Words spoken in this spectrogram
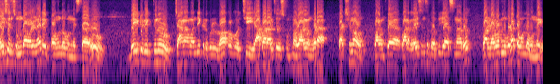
లైసెన్స్ ఉండవాళ్ళనే రేపు టౌన్లో ఉన్నిస్తారు. బయట వ్యక్తులు చాలా మంది ఇక్కడ లోకల్కి వచ్చి వ్యాపారాలు చేసుకుంటున్న వాళ్ళని కూడా తక్షణం వాళ్ళ వాళ్ళకి లైసెన్స్ రద్దు చేస్తున్నారు. వాళ్ళు ఎవరిని కూడా టౌన్లో ఉన్నాయి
